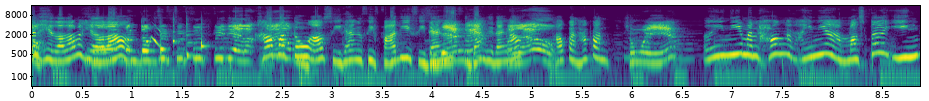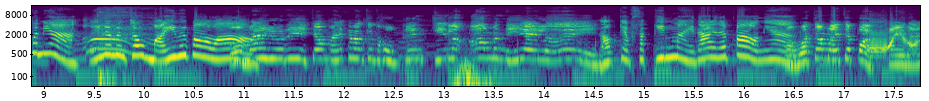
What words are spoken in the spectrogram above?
มันเห็นเราแล้วมันเห็นเราแล้วมันดมฟิตฟิตฟิตฟิตใหญ่แล้วเข้าประตูเอาสีแดงกับสีฟ้าดิสีแดงนะสีแดงสีแดงไปนะแล้วเข้าก่อนเข้าก่อนชงเวฟเอ้ยนี่มันห้องอะไรเนี่ยมาสเตอร์อิงปะเนี่ยเอ้ยนั่นมันเจ้าไหมหรือเปล่าวะโอ้ไม่ดูดิเจ้าไม้กำลังจะถูกกินกินแล้วอ้อมมันหนีใหญ่เลย เราเก็บสกินใหม่ได้หรือเปล่าเนี่ยหวังว่าเจ้าไม้จะปลอดภัยนะ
